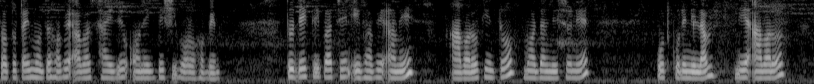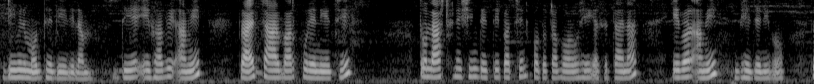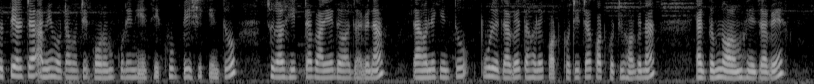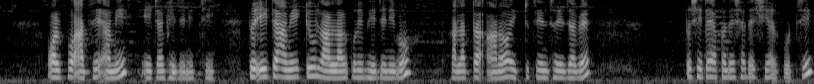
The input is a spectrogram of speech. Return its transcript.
ততটাই মজা হবে, আবার সাইজে অনেক বেশি বড় হবে। তো দেখতেই পাচ্ছেন, এভাবে আমি আবারও কিন্তু ময়দার মিশ্রণে কোট করে নিলাম। দিয়ে আবারও ডিমের মধ্যে দিয়ে দিলাম। দিয়ে এভাবে আমি প্রায় চারবার করে নিয়েছি। তো লাস্ট ফিনিশিং দেখতেই পাচ্ছেন কতটা বড় হয়ে গেছে, তাই না? এবার আমি ভেজে নিব। তো তেলটা আমি মোটামুটি গরম করে নিয়েছি। খুব বেশি কিন্তু চুলার হিটটা বাড়িয়ে দেওয়া যাবে না। তাহলে কিন্তু পুড়ে যাবে, তাহলে কটকটিটা কটকটি হবে না। একদম নরম হয়ে যাবে। অল্প আছে, আমি এটা ভেজে নিচ্ছি। তো এইটা আমি একটু লাল লাল করে ভেজে নিব। কালারটা আরও একটু চেঞ্জ হয়ে যাবে। তো সেটাই আপনাদের সাথে শেয়ার করছি।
